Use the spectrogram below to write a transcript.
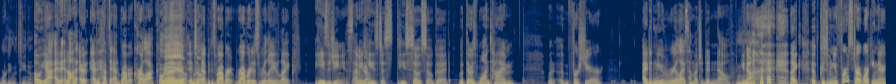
working with Tina? Oh yeah, and, and I, I'd- have to add Robert Carlock. Oh, yeah, uh, yeah, yeah. into Yeah. that because Robert Robert is really like he's a genius. I mean, he's just he's so so good. But there was one time when uh, first year. I didn't even realize how much I didn't know, you know, like because when you first start working there,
